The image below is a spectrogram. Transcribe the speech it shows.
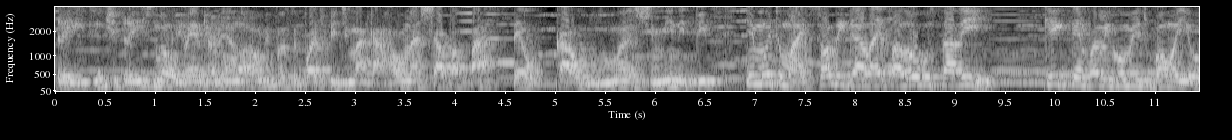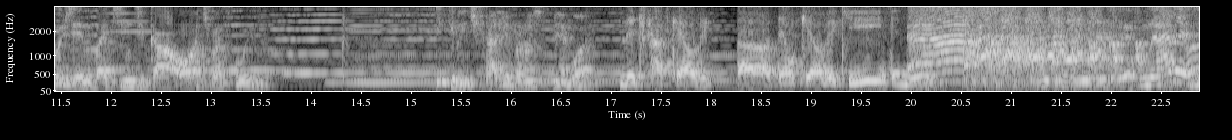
993-23-9069. Você pode pedir macarrão na chapa, pastel, caldo, lanche, mini pizza e muito mais. Só ligar lá e falar, ô Gustavi, o que, que tem pra mim comer de bom aí hoje? Ele vai te indicar ótimas coisas. O que, que ele indicaria pra nós comer agora? Dedicado Kelvin. Ah, tem um Kelvin aqui, entendeu? Nada disso.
